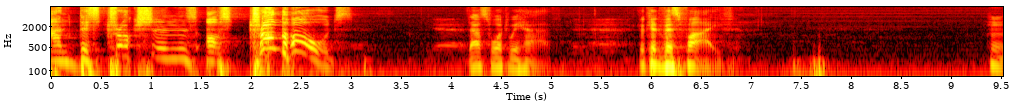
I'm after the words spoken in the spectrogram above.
and destructions of strongholds. That's what we have. Look at verse 5. Hmm.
